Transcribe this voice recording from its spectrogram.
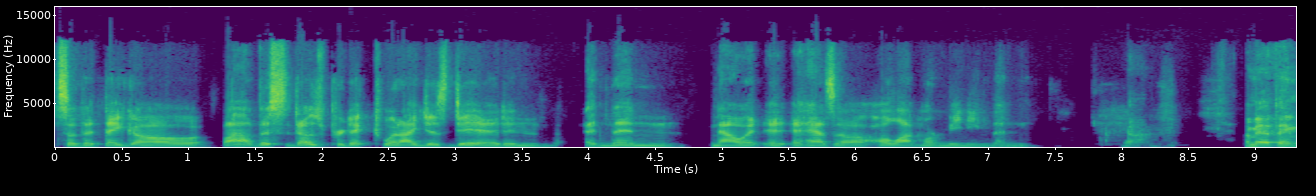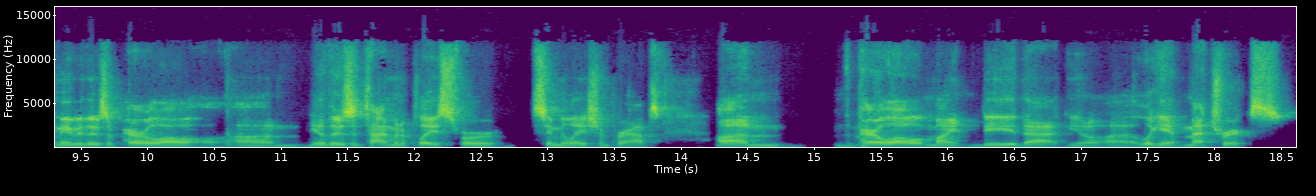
so that they go, wow, this does predict what I just did. And, and then now it, it has a whole lot more meaning than. Yeah. I mean, I think maybe there's a parallel, um, you know, there's a time and a place for simulation, perhaps. Um, the parallel might be that, you know, uh, looking at metrics,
